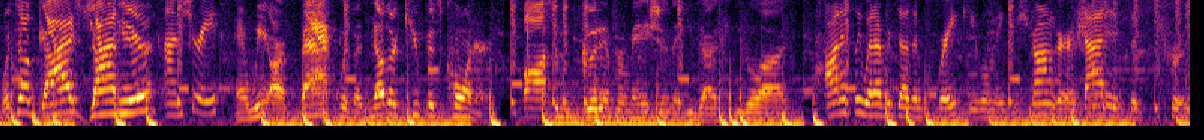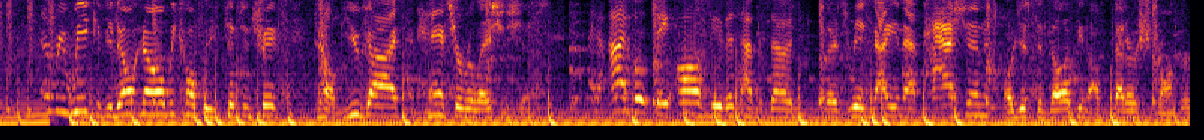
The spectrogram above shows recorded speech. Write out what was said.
What's up, guys? John here, I'm Sharisse. and we are back with another Cupid's Corner. Awesome, good information that you guys can utilize. Honestly, whatever doesn't break you will make you stronger. That is the truth. Every week, if you don't know, we come up with these tips and tricks to help you guys enhance your relationships. I I hope they all see this episode. Whether it's reigniting that passion or just developing a better, stronger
